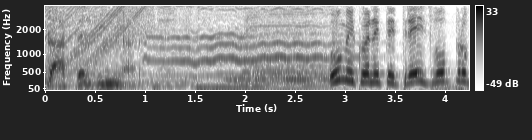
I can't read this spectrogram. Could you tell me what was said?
da telinha. 1h43, vou, pro-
